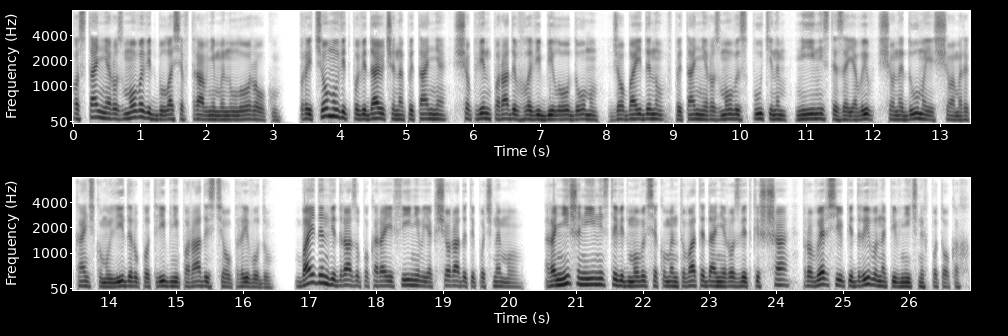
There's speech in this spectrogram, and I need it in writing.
Остання розмова відбулася в травні минулого року. При цьому відповідаючи на питання, щоб він порадив главі Білого Дому Джо Байдену в питанні розмови з Путіним, Ніністе заявив, що не думає, що американському лідеру потрібні поради з цього приводу. Байден відразу покарає фінів, якщо радити почнемо. Раніше Ніністе відмовився коментувати дані розвідки США про версію підриву на північних потоках.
